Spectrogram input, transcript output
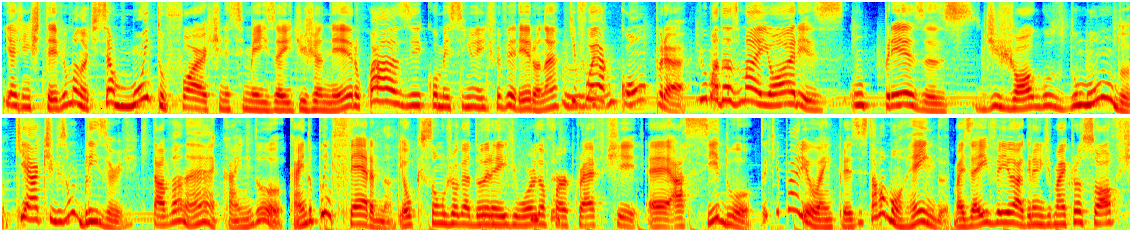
e a gente teve uma notícia muito forte nesse mês aí de janeiro, quase comecinho aí de fevereiro, né? Uhum. Que foi a uhum. compra de uma das maiores empresas de jogos do mundo, que é a Activision Blizzard, que tava, né, caindo, caindo pro inferno. Eu que sou um jogador aí de World of Warcraft é, assíduo, até que pariu, a empresa estava morrendo. Mas aí veio a grande Microsoft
